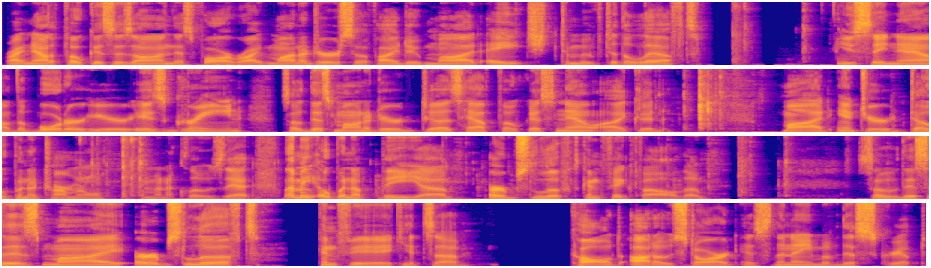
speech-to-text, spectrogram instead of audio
right now the focus is on this far right monitor. So if I do mod H to move to the left, you see now the border here is green. So this monitor does have focus. Now I could mod enter to open a terminal. I'm going to close that. Let me open up the uh, config file though. So this is my Herbstluft config. It's uh, called autostart is the name of this script.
